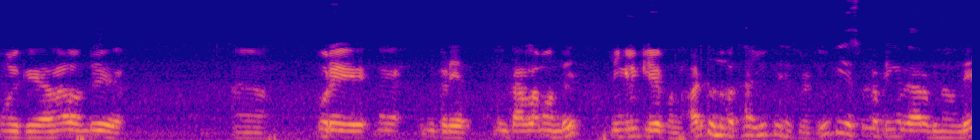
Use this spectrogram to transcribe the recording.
உங்களுக்கு அதனால் வந்து ஒரு இது கிடையாது. நீங்கள் தாராளமாக வந்து நீங்களும் கிளியர் பண்ணலாம் அடுத்து வந்து பார்த்தீங்கன்னா யூபிஎஸ் ஸ்டூடெண்ட் யூபிஎஸ் ஸ்டூடெண்ட் அப்படிங்கிறது யார் அப்படின்னா வந்து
